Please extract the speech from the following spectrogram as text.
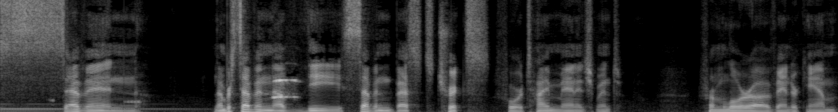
seven. Number seven of the seven best tricks for time management from Laura Vanderkam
